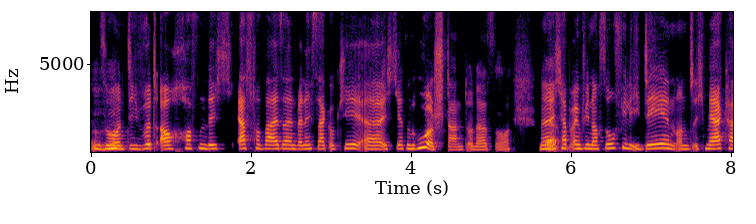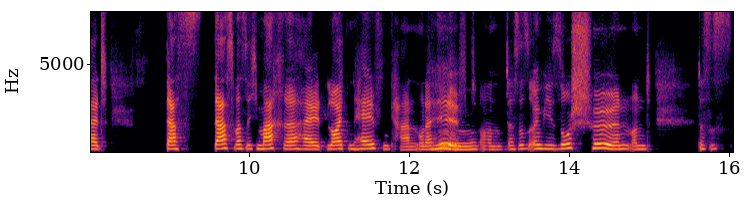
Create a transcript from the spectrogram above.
Mhm. So, und die wird auch hoffentlich erst vorbei sein, wenn ich sage, okay, äh, ich jetzt in Ruhestand oder so. Ne? Ja. Ich habe irgendwie noch so viele Ideen und ich merke halt, dass das, was ich mache, halt Leuten helfen kann oder hilft. Mhm. Und das ist irgendwie so schön und das ist,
